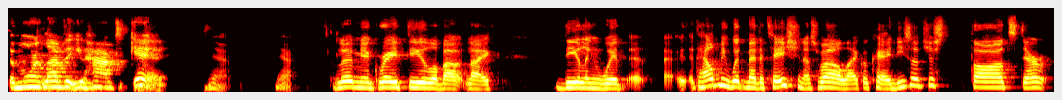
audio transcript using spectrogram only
the more love that you have to give. Yeah yeah. It learned me a great deal about like dealing with uh, it helped me with meditation as well. Like okay these are just thoughts they're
